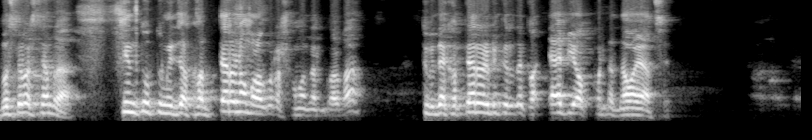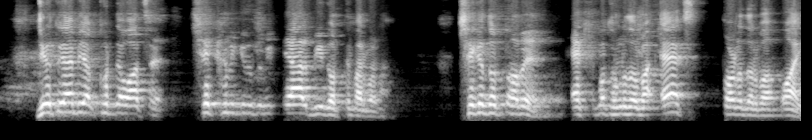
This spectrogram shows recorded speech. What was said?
বুঝতে পারছি আমরা? কিন্তু তুমি যখন তেরো নম্বর অঙ্কটা সমাধান করবা, তুমি দেখো তেরোর ভিতরে দেখো এ বি অক্ষরটা দেওয়াই আছে। যেহেতু এ বি অক্ষর দেওয়া আছে, সেখানে কিন্তু তুমি এ আর বি ধরতে পারবে না। সেকে ধরতে হবে এক প্রথমটা ধরবা এক্স পরটা ধরবা ওয়াই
